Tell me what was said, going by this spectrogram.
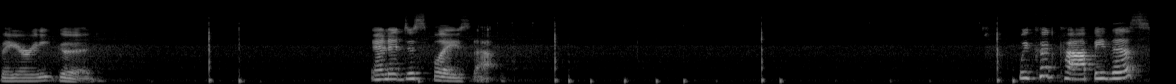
very good. And it displays that. We could copy this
